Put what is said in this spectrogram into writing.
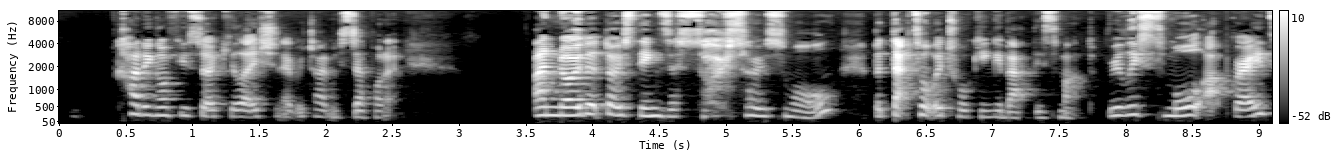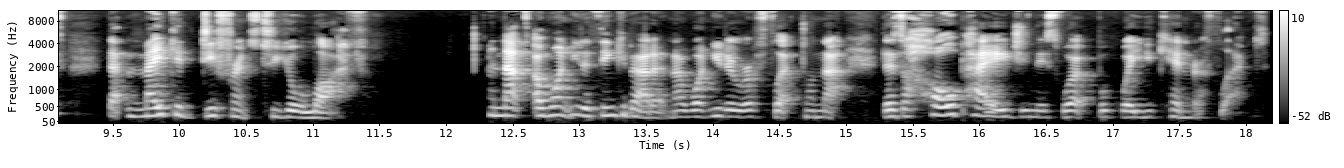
cutting off your circulation every time you step on it I know that those things are so, so small, but that's what we're talking about this month. Really small upgrades that make a difference to your life. And that's, I want you to think about it and I want you to reflect on that. There's a whole page in this workbook where you can reflect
